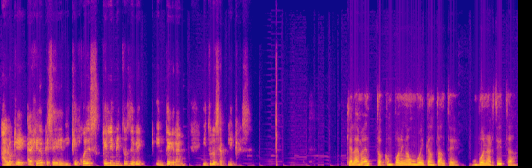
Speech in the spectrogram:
A lo que, al género que se dedique, ¿cuáles, qué elementos debe, integran y tú los aplicas? ¿Qué elementos componen a un buen cantante, un buen artista?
